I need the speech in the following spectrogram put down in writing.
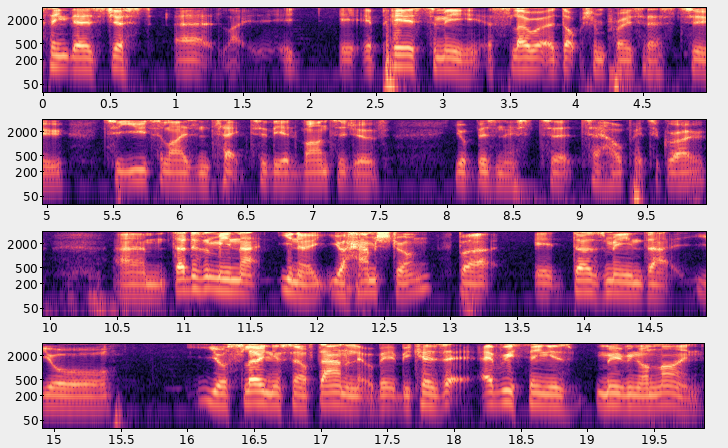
think there's just uh, like it, it appears to me a slower adoption process to to utilizing tech to the advantage of your business to to help it to grow. Um, that doesn't mean that you know you're hamstrung, but it does mean that you're you're slowing yourself down a little bit because everything is moving online.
